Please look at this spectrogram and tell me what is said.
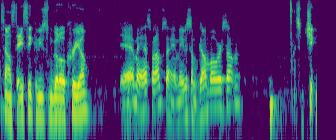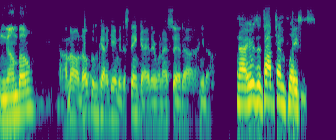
Sounds tasty. Could use some good old Creole. Yeah, man, that's what I'm saying. Maybe some gumbo or something. Some chicken gumbo. I don't know. No boom kind of gave me the stink eye there when I said, uh, you know. Now here's the top ten places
